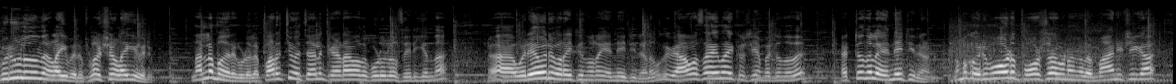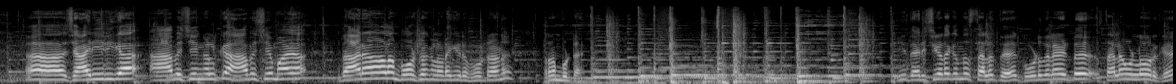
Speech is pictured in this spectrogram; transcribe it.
കുരുവിൽ നിന്ന് ഇളകി വരും. ഫ്ലഷ് ഇളകി വരും. നല്ല മധുരം കൂടുതൽ പറിച്ചു വെച്ചാലും കേടാവാതെ കൂടുതൽ ദിവസം ഒരേ ഒരു വെറൈറ്റി എന്ന് പറയുന്നത് എൻ എയ്റ്റീനാണ് നമുക്ക് വ്യാവസായികമായി കൃഷി ചെയ്യാൻ പറ്റുന്നത് ഏറ്റവും നല്ല എൻ എയ്റ്റീനാണ് നമുക്ക് ഒരുപാട് പോഷക ഗുണങ്ങൾ മാനുഷിക ശാരീരിക ആവശ്യങ്ങൾക്ക് ആവശ്യമായ ധാരാളം പോഷകങ്ങൾ അടങ്ങിയൊരു ഫ്രൂട്ടാണ് റംബുട്ടാൻ. ഈ ധരിച്ചു കിടക്കുന്ന സ്ഥലത്ത് കൂടുതലായിട്ട് സ്ഥലമുള്ളവർക്ക്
